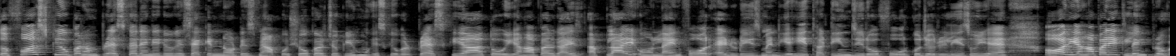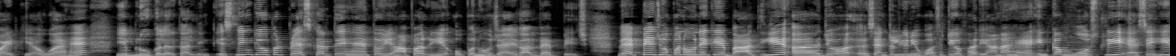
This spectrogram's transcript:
तो फ़र्स्ट के ऊपर हम प्रेस करेंगे, क्योंकि सेकंड नोटिस मैं आपको शो कर चुकी हूँ, इसके ऊपर प्रेस किया तो यहाँ पर guys apply online for advertisement यही थर्टीन ज़ीरो फोर को जो रिलीज़ हुई है, और यहाँ पर एक लिंक प्रोवाइड किया हुआ है, ये ब्लू कलर का लिंक इस लिंक के ऊपर प्रेस करते हैं तो यहाँ पर ये ओपन हो जाएगा web page web web page open होने के बाद ये जो सेंट्रल यूनिवर्सिटी ऑफ़ हरियाणा है, इनका मोस्टली ऐसे ही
